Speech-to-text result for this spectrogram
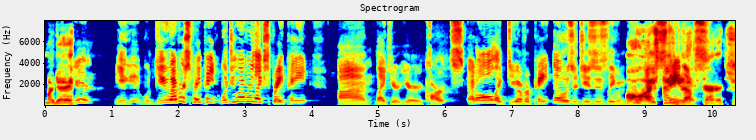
in my day. You're you. Do you ever spray paint? Would you ever like spray paint? Um, like your your carts at all? Like, do you ever paint those, or do you just leave them Oh, like I've painted up carts.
